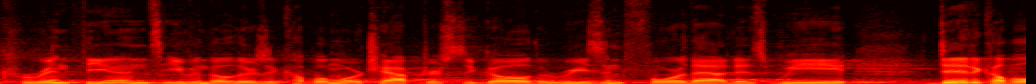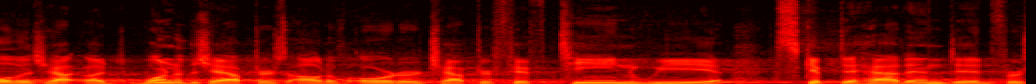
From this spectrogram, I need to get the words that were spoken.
Corinthians, even though there's a couple more chapters to go. The reason for that is we did a couple of the cha- uh, one of the chapters out of order. Chapter 15, we skipped ahead and did 1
